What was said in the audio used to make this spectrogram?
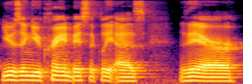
using Ukraine basically as their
